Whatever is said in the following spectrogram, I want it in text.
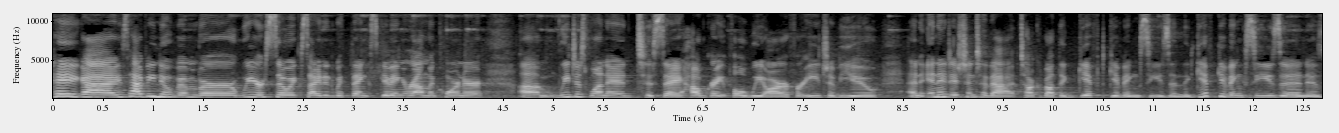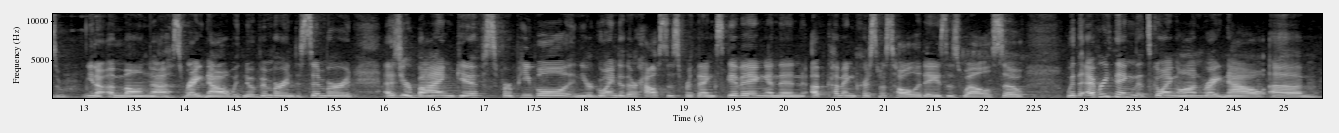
Hey guys, happy November. We are so excited with Thanksgiving around the corner. Um, we just wanted to say how grateful we are for each of you. And in addition to that, talk about the gift giving season. The gift giving season is, you know, among us right now with November and December. And as you're buying gifts for people and you're going to their houses for Thanksgiving and then upcoming Christmas holidays as well. So with everything that's going on right now, um,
